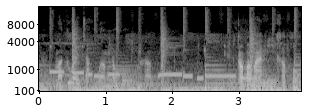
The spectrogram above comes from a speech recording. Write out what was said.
ำมาด้วยจากเมืองนาบูครับ ก็ประมาณนี้ครับผม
